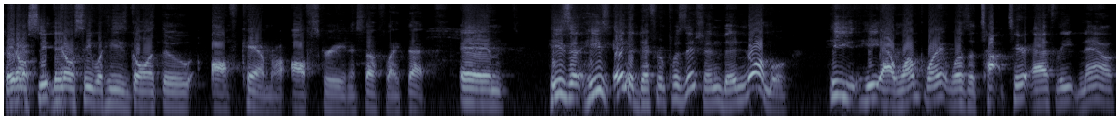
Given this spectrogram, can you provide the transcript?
They don't see they don't see what he's going through off camera, off screen, and stuff like that. And he's a, he's in a different position than normal. He he at one point was a top tier athlete. Now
